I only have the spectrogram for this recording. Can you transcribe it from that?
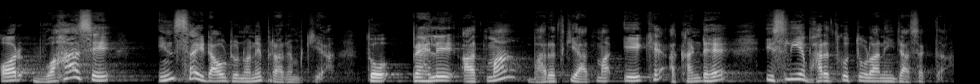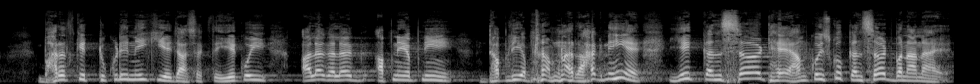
और वहाँ से इनसाइड आउट उन्होंने प्रारंभ किया। तो पहले आत्मा, भारत की आत्मा एक है, अखंड है, इसलिए भारत को तोड़ा नहीं जा सकता। भारत के टुकड़े नहीं किए जा सकते। ये कोई अलग अलग अपने अपनी ढपली अपना अपना राग नहीं है। ये कंसर्ट है। हमको इसको कंसर्ट बनाना है।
